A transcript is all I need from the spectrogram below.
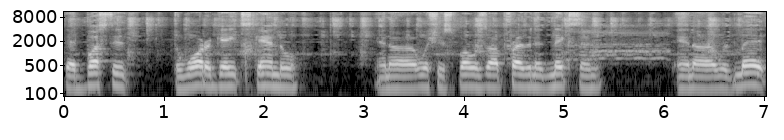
that busted the Watergate scandal, and uh, which exposed our President Nixon, and uh, which led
